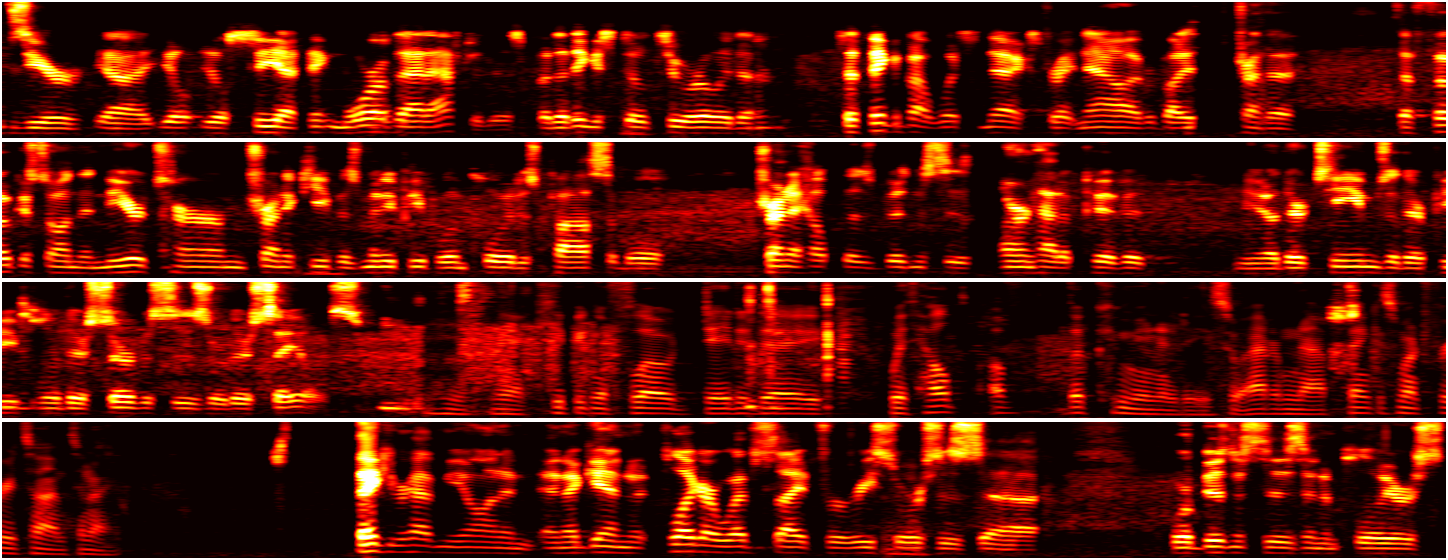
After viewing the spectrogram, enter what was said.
easier. Uh, you'll you'll see, I think, more of that after this. But I think it's still too early to to think about what's next. Right now, everybody's trying to to focus on the near term, trying to keep as many people employed as possible, trying to help those businesses learn how to pivot. You know, their teams or their people or their services or their sales. Mm-hmm. Yeah, keeping afloat day to day with help of the community. So, Adam Knapp, thank you so much for your time tonight. Thank you for having me on. And, and again, plug our website for resources uh, where businesses and employers,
